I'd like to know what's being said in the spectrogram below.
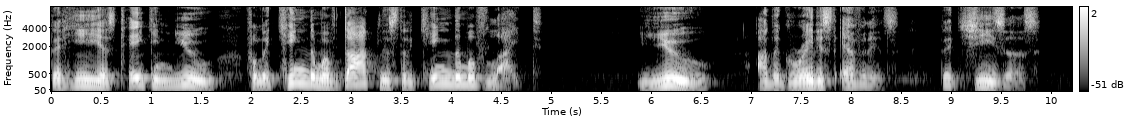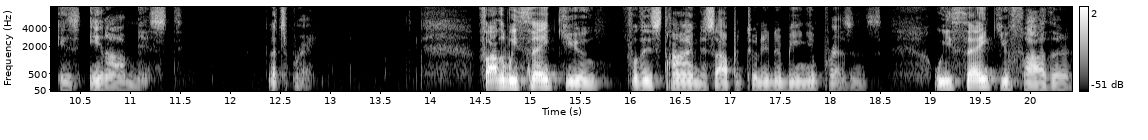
that He has taken you from the kingdom of darkness to the kingdom of light. You are the greatest evidence that Jesus is in our midst. Let's pray. Father, we thank you for this time, this opportunity to be in your presence. We thank you, Father,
